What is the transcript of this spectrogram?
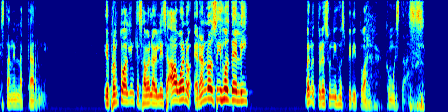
están en la carne. Y de pronto alguien que sabe la Biblia dice, ah, bueno, eran los hijos de Eli. Bueno, tú eres un hijo espiritual, ¿cómo estás?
